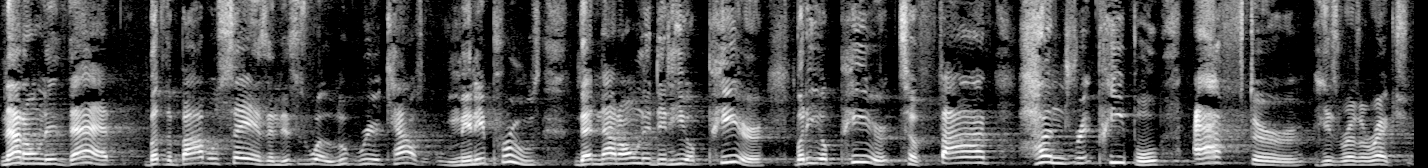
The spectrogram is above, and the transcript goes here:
Not only that, but the Bible says, and this is what Luke recounts, many proves, that not only did he appear, but he appeared to 500 people after his resurrection.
